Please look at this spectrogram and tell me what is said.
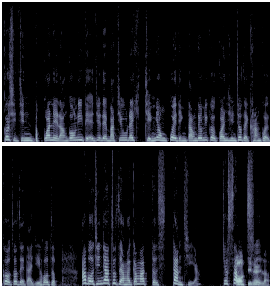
阁是真乐观的人，讲你伫即个目睭咧静养过程当中，你阁关心足侪工课，阁有足侪代志好做。啊，无真正足侪人会感觉着胆气啊，就丧志了。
